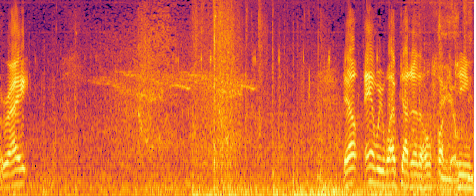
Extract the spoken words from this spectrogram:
right? Yep, and we wiped out another whole fucking team.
